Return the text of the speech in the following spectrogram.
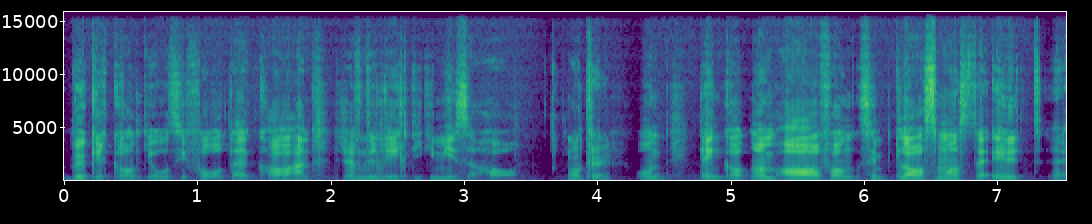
wirklich grandiose Vorteile hatten. Das ist einfach Mhm. der richtige müssen haben. Okay. Und dann gerade noch am Anfang sind Plasmas der L äh,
